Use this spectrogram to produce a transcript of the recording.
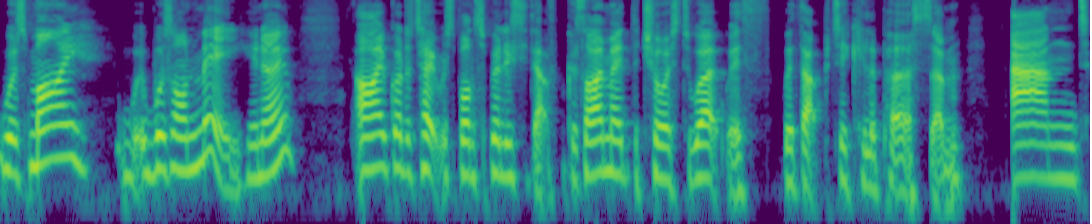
was my was on me. You know, I've got to take responsibility that because I made the choice to work with with that particular person, and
